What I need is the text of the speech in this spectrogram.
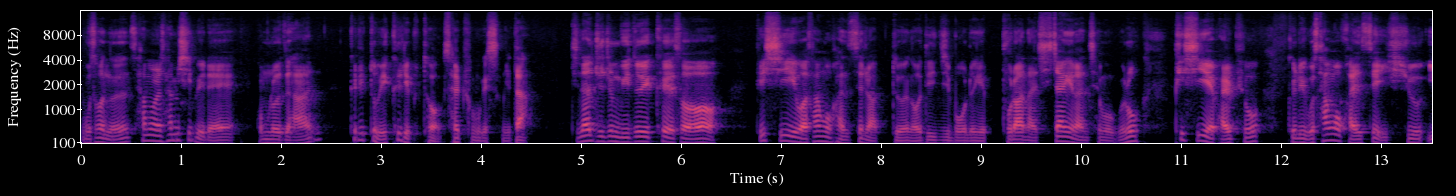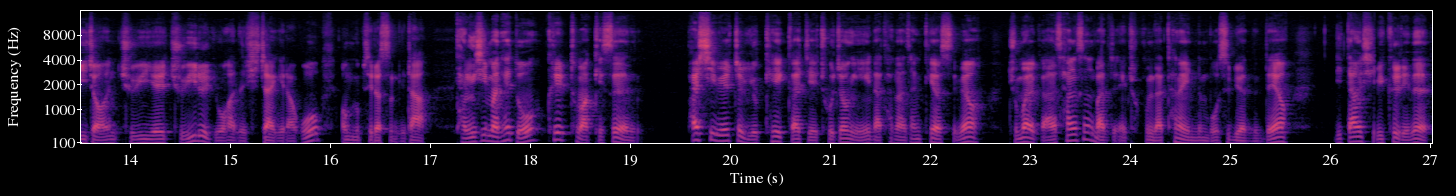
우선은 3월 30일에 업로드한 크립토 위클리부터 살펴보겠습니다. 지난주 중 미드위크에서 PC와 상호 관세를 앞둔 어딘지 모르게 불안한 시장이라는 제목으로 PC의 발표 그리고 상호 관세 이슈 이전 주의에 주의를 요하는 시장이라고 언급드렸습니다. 당시만 해도 크립토 마켓은 81.6K까지의 조정이 나타난 상태였으며 주말간 상승 반전이 조금 나타나 있는 모습이었는데요. 이 당시 위클리는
